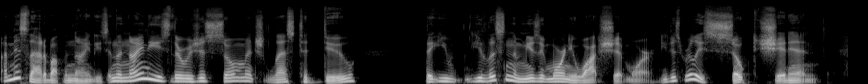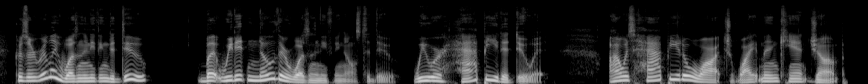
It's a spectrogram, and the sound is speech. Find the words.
I miss that about the 90s. In the 90s, there was just so much less to do that you you listen to music more and you watch shit more. You just really soaked shit in because there really wasn't anything to do, but we didn't know there wasn't anything else to do. We were happy to do it. I was happy to watch White Men Can't Jump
